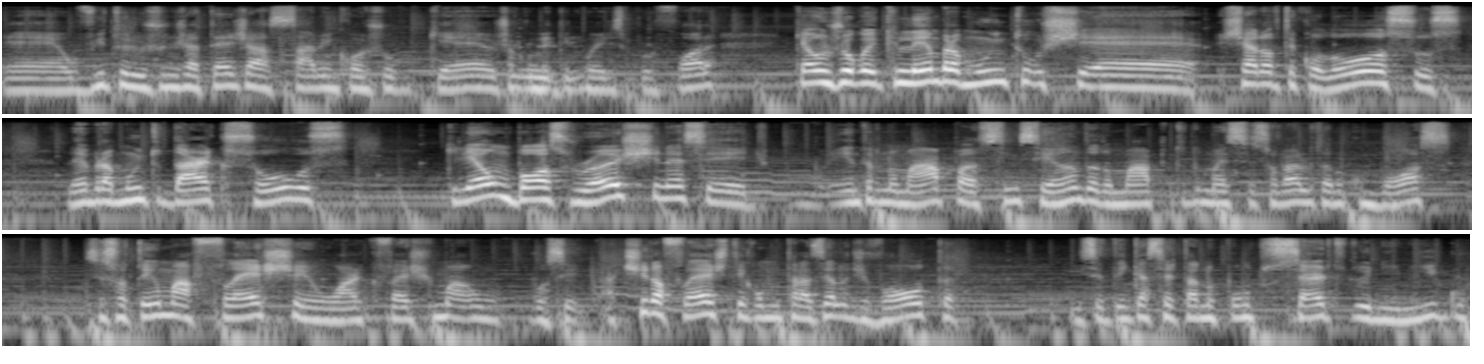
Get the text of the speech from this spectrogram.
É, o Vitor e o Júnior até já sabem qual jogo que é, eu já comentei com eles por fora. Que é um jogo aí que lembra muito é, Shadow of the Colossus, lembra muito Dark Souls. Que ele é um boss rush, né? Você tipo, entra no mapa, assim, você anda no mapa e tudo, mas você só vai lutando com o boss. Você só tem uma flecha e um arco flash, uma, um- você atira a flecha, tem como trazê-la de volta. E você tem que acertar no ponto certo do inimigo,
